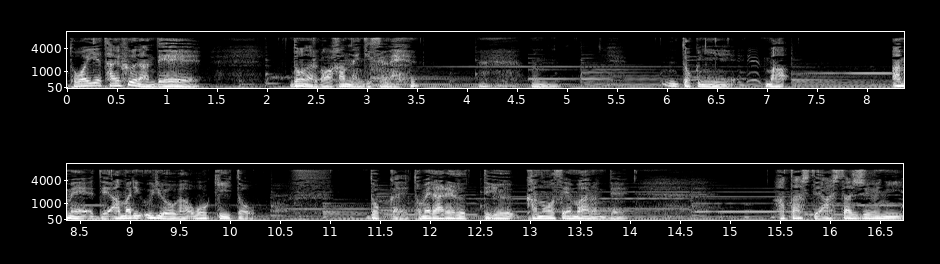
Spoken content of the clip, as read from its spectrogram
とはいえ台風なんで、どうなるかわかんないんですよね うん。特に、まあ、雨であまり雨量が大きいと、どっかで止められるっていう可能性もあるんで、果たして明日中に、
